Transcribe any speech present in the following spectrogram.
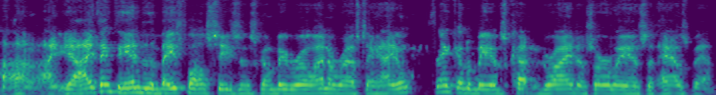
uh, I, yeah, I think the end of the baseball season is going to be real interesting. I don't think it'll be as cut and dried as early as it has been.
